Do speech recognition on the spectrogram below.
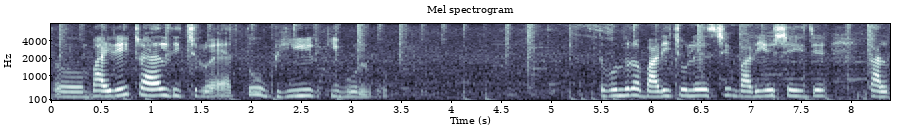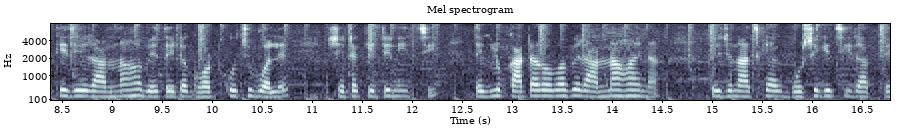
তো বাইরেই ট্রায়াল দিচ্ছিল। এত ভিড়, কি বলব? তো বন্ধুরা, বাড়ি চলে এসেছি। বাড়ি এসে এই যে কালকে যে রান্না হবে, তো এটা ঘট কচু বলে, সেটা কেটে নিচ্ছি। তো এগুলো কাটার অভাবে রান্না হয় না। তো এই জন্য আজকে বসে গেছি রাত্রে।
